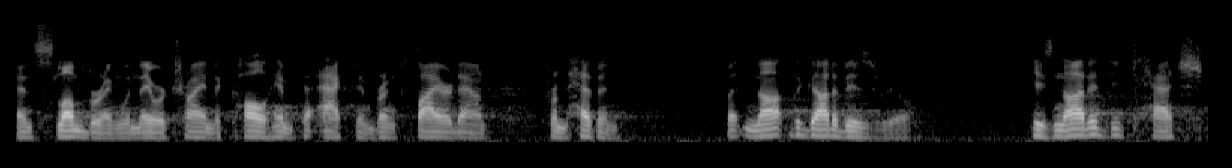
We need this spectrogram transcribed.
and slumbering when they were trying to call him to act and bring fire down from heaven. But not the God of Israel. He's not a detached,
